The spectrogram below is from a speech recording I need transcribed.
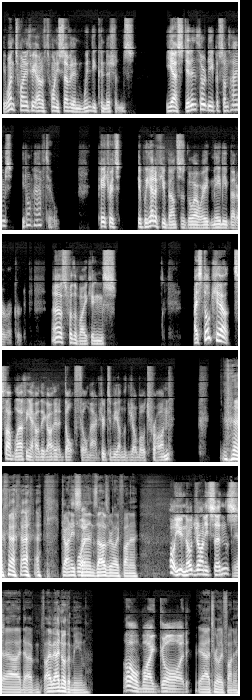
he won 23 out of 27 in windy conditions. Yes, didn't throw deep, but sometimes you don't have to. Patriots, if we had a few bounces go our way, maybe better record. As for the Vikings, I still can't stop laughing at how they got an adult film actor to be on the Jumbotron. Johnny What? Sins. That was really funny. Oh, you know Johnny Sins? Yeah, I, I, I know the meme. Oh my god. Yeah, it's really funny.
